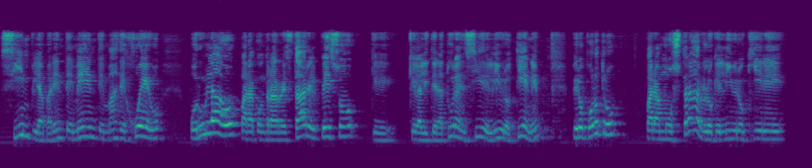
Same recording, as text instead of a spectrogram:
simple aparentemente, más de juego, por un lado, para contrarrestar el peso que, la literatura en sí del libro tiene, pero por otro, para mostrar lo que el libro quiere,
